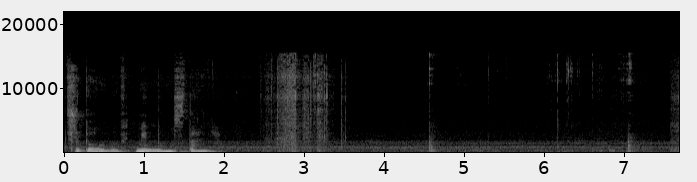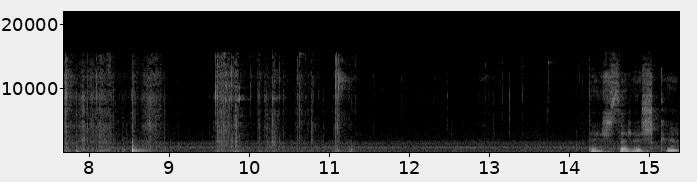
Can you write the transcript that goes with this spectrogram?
В чудовому відмінному стані. Теж сережки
